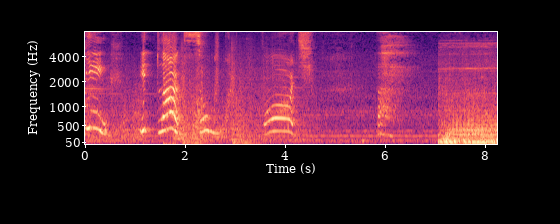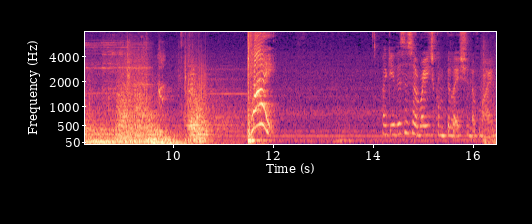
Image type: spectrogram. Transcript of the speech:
Lagging! It lags so much. Ah. Why? Okay, this is a rage compilation of mine.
